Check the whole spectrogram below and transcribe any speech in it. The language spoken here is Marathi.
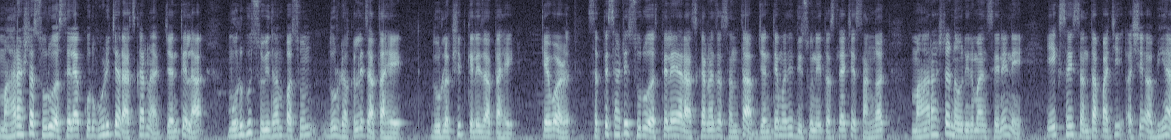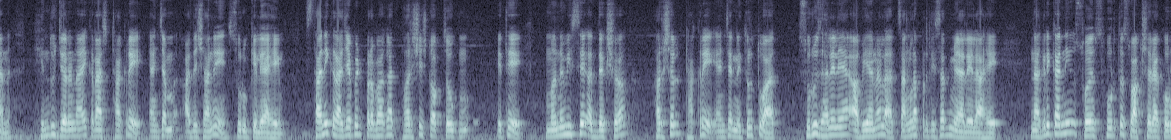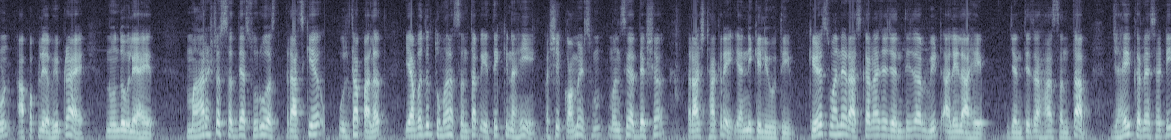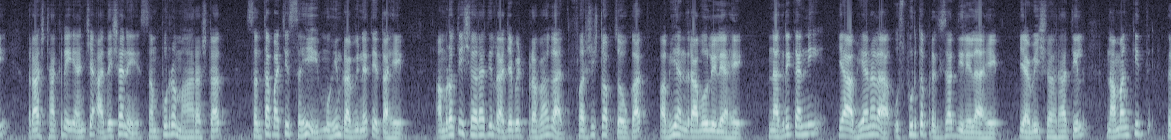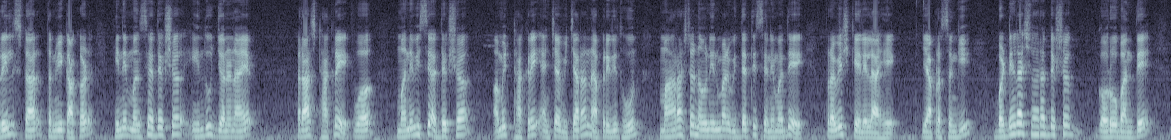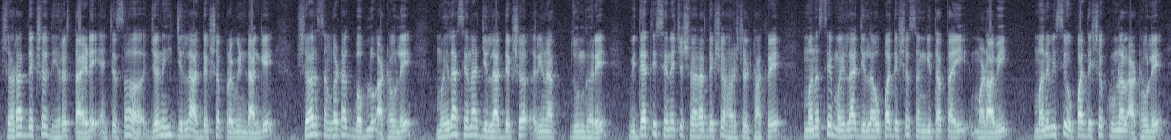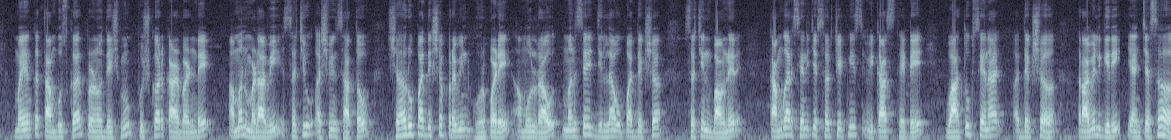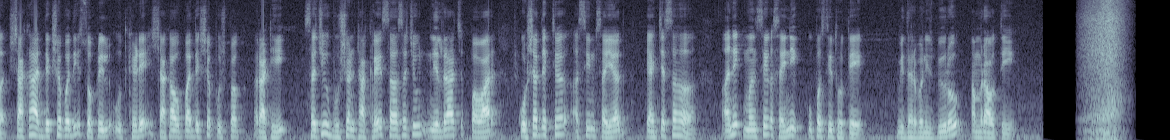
महाराष्ट्रात सुरू असलेल्या कुरघोडीच्या राजकारणात जनतेला मूलभूत सुविधांपासून दूर ढकलले जात आहे दुर्लक्षित केले जात आहे. केवळ सत्तेसाठी सुरू असलेल्या या राजकारणाचा संताप जनतेमध्ये दिसून येत असल्याचे सांगत महाराष्ट्र नवनिर्माण सेनेने एक सही संतापाची असे अभियान हिंदू जननायक राज ठाकरे यांच्या आदेशाने सुरू केले आहे. स्थानिक राजापेठ प्रभागात फरशी स्टॉप चौक येथे मनविसे अध्यक्ष हर्षल ठाकरे यांच्या नेतृत्वात सुरू झालेल्या या अभियानाला चांगला प्रतिसाद मिळालेला आहे. नागरिकांनी स्वयंस्फूर्त स्वाक्षऱ्या करून आपापले अभिप्राय नोंदवले आहेत. महाराष्ट्रात सध्या सुरू अस राजकीय उलथापालत. याबद्दल तुम्हाला संताप येते की नाही अशी कॉमेंट्स मनसे अध्यक्ष राज ठाकरे यांनी केली होती. केळसवाने राजकारणाच्या जनतेचा वीट आलेला आहे. जनतेचा हा संताप जाहीर करण्यासाठी राज ठाकरे यांच्या आदेशाने संपूर्ण महाराष्ट्रात संतापाची सही मोहीम राबविण्यात येत आहे. अमरावती शहरातील राजापेठ प्रभागात फरशी स्टॉप चौकात अभियान राबवलेले आहे. नागरिकांनी या अभियानाला उत्स्फूर्त प्रतिसाद दिलेला आहे. यावेळी शहरातील नामांकित रील स्टार तन्वी काकड हिने मनसे अध्यक्ष हिंदू जननायक राज ठाकरे व मनविसे अध्यक्ष अमित ठाकरे यांच्या विचारांना प्रेरित होऊन महाराष्ट्र नवनिर्माण विद्यार्थी सेनेमध्ये प्रवेश केलेला आहे. याप्रसंगी बडनेरा शहराध्यक्ष गौरव बांते शहराध्यक्ष धीरज तायडे यांच्यासह जनहित जिल्हा अध्यक्ष प्रवीण डांगे शहर संघटक बबलू आठवले महिला सेना जिल्हाध्यक्ष रीना जुनघरे विद्यार्थी सेनेचे शहराध्यक्ष हर्षल ठाकरे मनसे महिला जिल्हा उपाध्यक्ष संगीताताई मडावी मनविसे उपाध्यक्ष कृणाल आठवले मयंक तांबुसकर प्रणव देशमुख पुष्कर काळबांडे अमन मडावी सचिव अश्विन सातव शहर उपाध्यक्ष प्रवीण घोरपडे अमोल राऊत मनसे जिल्हा उपाध्यक्ष सचिन बावनेर कामगार सेनेचे सरचिटणीस विकास थेटे वाहतूक सेना अध्यक्ष राविल गिरी यांच्यासह शाखा अध्यक्षपदी स्वप्नील उतखेडे शाखा उपाध्यक्ष पुष्पक राठी सचिव भूषण ठाकरे सहसचिव निलराज पवार कोषाध्यक्ष असीम सय्यद यांच्यासह अनेक मनसे सैनिक उपस्थित होते. Vidarbha news bureau Amravati.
